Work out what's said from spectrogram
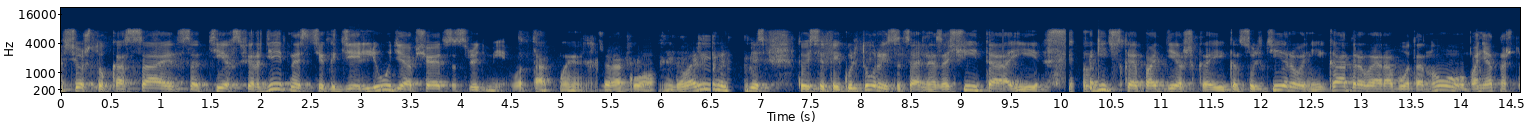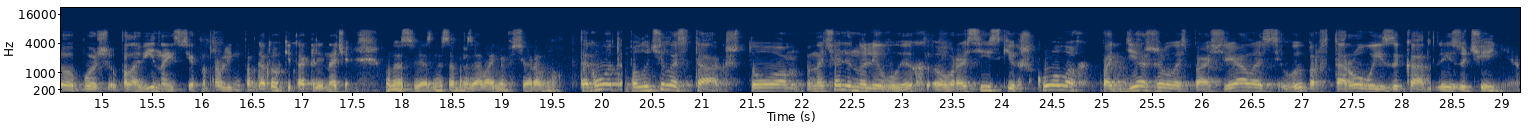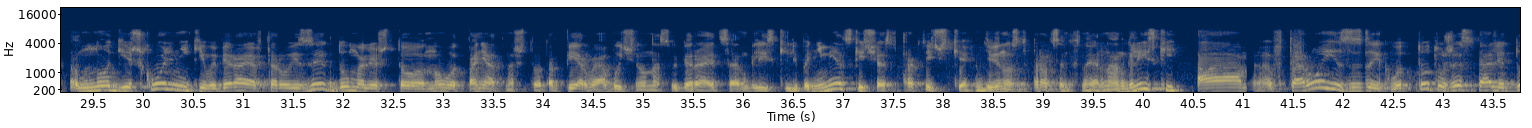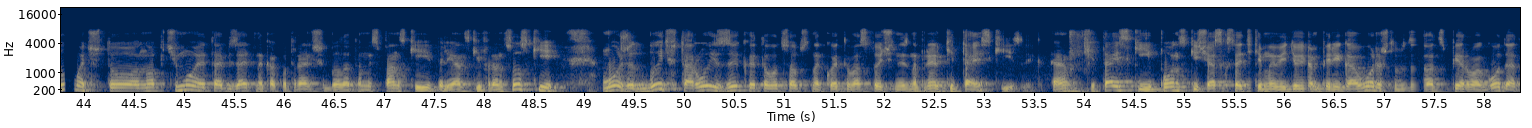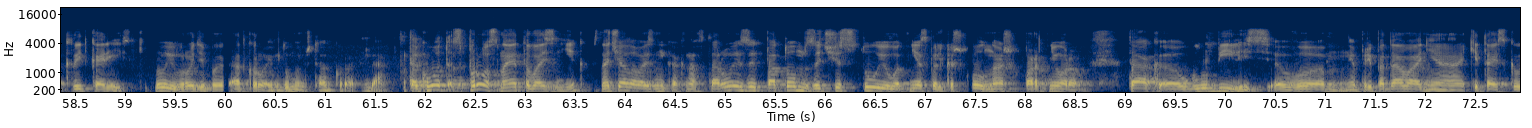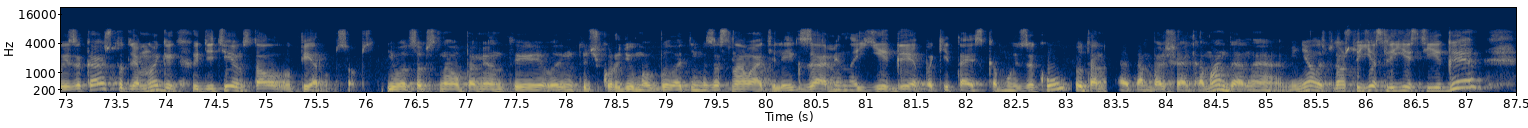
все, что касается тех сфер деятельности, где люди общаются с людьми. Вот так мы широко говорим здесь. То есть это и культура, и социальная защита, и логическая поддержка, и консультирование, и кадровая работа. Ну, понятно, что больше половина из всех направлений подготовки так или иначе у нас связаны с образованием все равно. Так вот, получилось так, что в начале нулевых в российских школах поддерживалось, поощрялось выбор второго языка для изучения. Многие школьники, выбирая второй язык, думали, что, ну вот понятно, что там первый обычно у нас выбирается английский либо немецкий, сейчас практически 90% наверное английский, а второй язык, вот тут уже стали думать, что, ну а почему это обязательно, как вот раньше было там испанский, итальянский, французский, может быть второй язык это вот собственно какой-то восточный, например, китайский язык. Да? Китайский, японский. Сейчас, кстати, мы ведем переговоры, чтобы с 2021 года открыть корейский. Ну и вроде бы откроем. Думаем, что откроем, да. Так вот, спрос на это возник. Сначала возник как на второй язык, потом зачастую вот несколько школ наших партнеров так э, углубились в преподавание китайского языка, что для многих детей он стал первым, собственно. И вот, собственно, упомянутый Владимир Анатольевич Курдюмов был одним из основателей экзамена ЕГЭ по китайскому языку. Ну, там, там большая команда, она менялась. Потому что если есть ЕГЭ,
